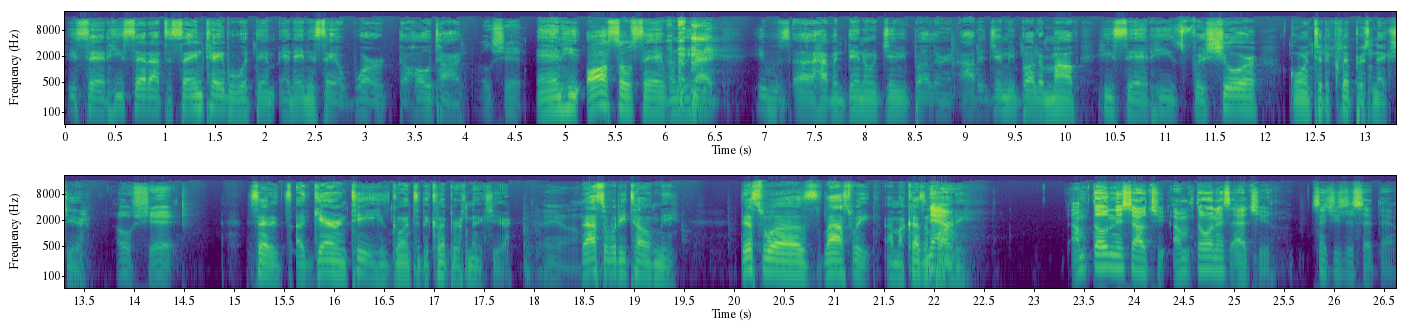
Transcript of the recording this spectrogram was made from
He said he sat at the same table with them and they didn't say a word the whole time Oh shit. and he also said when he had he was uh, having dinner with Jimmy Butler, and out of Jimmy Butler's mouth, he said he's for sure going to the Clippers next year. Oh shit. Said it's a guarantee he's going to the Clippers next year. Damn. That's what he told me. This was last week at my cousin Now- party. I'm throwing this out you. I'm throwing this at you since you just said that.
